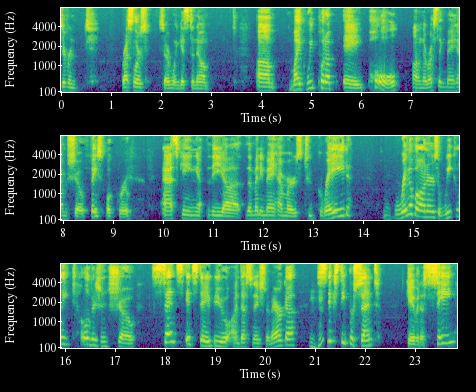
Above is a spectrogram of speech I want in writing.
different wrestlers so everyone gets to know them. Um, Mike, we put up a poll on the Wrestling Mayhem Show Facebook group asking the uh, the many Mayhemers to grade Ring of Honor's weekly television show since its debut on Destination America. Mhm. Sixty percent gave it a C.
